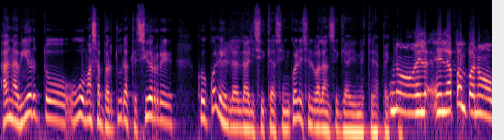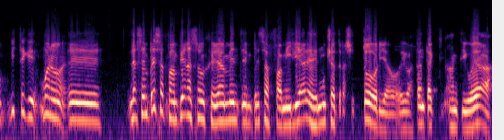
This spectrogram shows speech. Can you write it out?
han abierto, hubo más aperturas que cierre? ¿Cuál es el análisis que hacen? ¿Cuál es el balance que hay en este aspecto? No, en la, Pampa no, viste que, bueno, eh, las empresas pampeanas son generalmente empresas familiares de mucha trayectoria o de bastante antigüedad,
